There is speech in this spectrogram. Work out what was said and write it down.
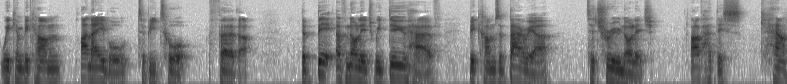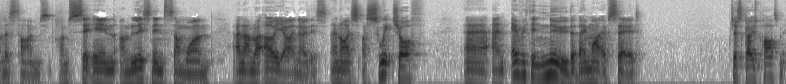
we can become unable to be taught further. The bit of knowledge we do have becomes a barrier to true knowledge. I've had this countless times. I'm sitting, I'm listening to someone, and I'm like, oh yeah, I know this. And I, I switch off, uh, and everything new that they might have said just goes past me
